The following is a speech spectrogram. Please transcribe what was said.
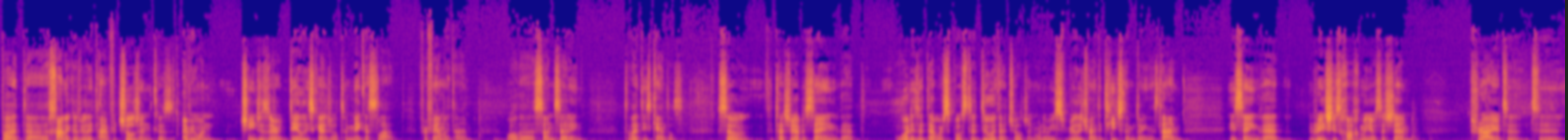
But uh, Hanukkah is really time for children because everyone changes their daily schedule to make a slot for family time while the sun's setting to light these candles. So the Tasher Rebbe is saying that what is it that we're supposed to do with our children? What are we really trying to teach them during this time? He's saying that Reishis Chachma Yiras Hashem, prior to, to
